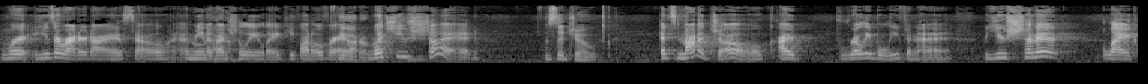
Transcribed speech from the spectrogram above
we're he's a ride or die, so I mean, Yeah. eventually, like he got over it, got over which you should It's a joke. it's not a joke. I really believe in it. You shouldn't like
